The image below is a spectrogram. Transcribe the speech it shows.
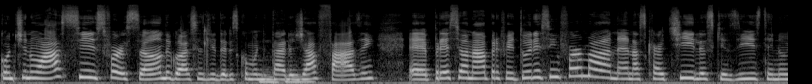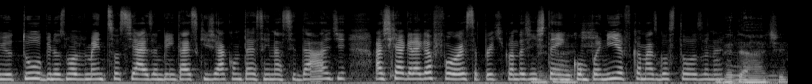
continuar se esforçando, igual esses líderes comunitários já fazem, é, pressionar a prefeitura e se informar, né, nas cartilhas que existem no YouTube, nos movimentos sociais ambientais que já acontecem na cidade. Acho que agrega força, porque quando a gente tem Verdade. companhia, fica mais gostoso, né? Verdade.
